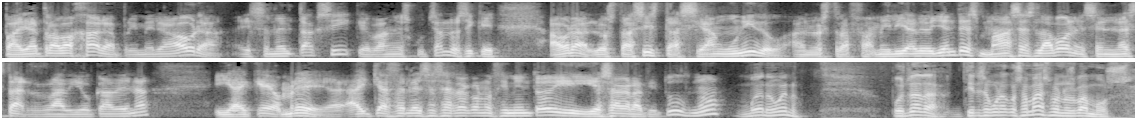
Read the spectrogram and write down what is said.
para ir a trabajar a primera hora es en el taxi que van escuchando. Así que ahora los taxistas se han unido a nuestra familia de oyentes, más eslabones en esta radiocadena y hay que, hombre, hay que hacerles ese reconocimiento y esa gratitud, ¿no? Bueno, bueno. Pues nada, ¿tienes alguna cosa más o nos vamos?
